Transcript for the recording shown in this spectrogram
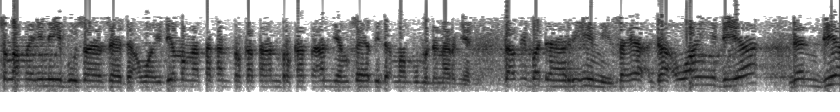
selama ini ibu saya saya dakwai, dia mengatakan perkataan-perkataan yang saya tidak mampu mendengarnya. Tapi pada hari ini saya dakwai dia dan dia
